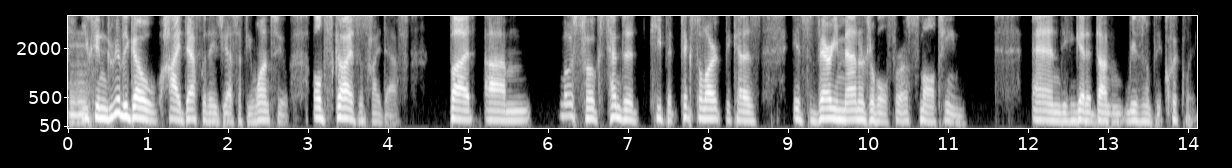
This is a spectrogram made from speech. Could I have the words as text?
Mhm. you can really go high def with AGS if you want to. Old Skies is high def, but um, most folks tend to keep it pixel art because it's very manageable for a small team, and you can get it done reasonably quickly.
